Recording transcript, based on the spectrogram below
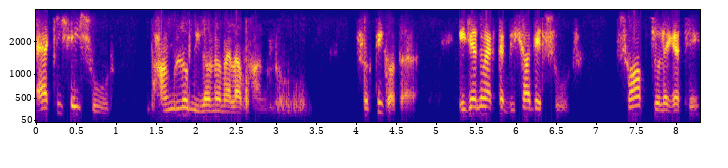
একই সেই সুর, ভাঙলো মিলন মেলা ভাঙলো। সত্যি কথা এই যেন একটা বিষাদের সুর। সব চলে গেছে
